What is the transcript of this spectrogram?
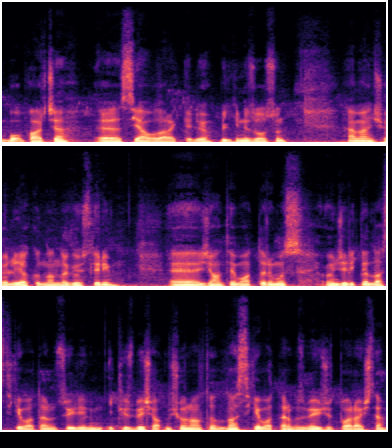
bu parça e, siyah olarak geliyor. Bilginiz olsun. Hemen şöyle yakından da göstereyim. E, jant ebatlarımız öncelikle lastik ebatlarımızı söyleyelim. 205-60-16 lastik ebatlarımız mevcut bu araçta.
